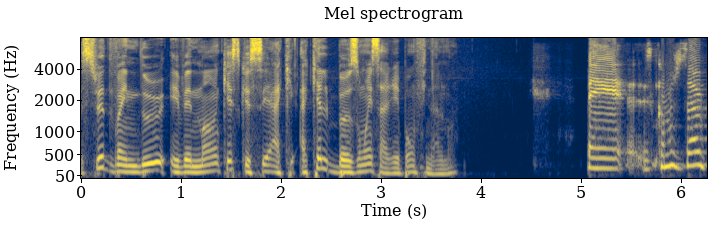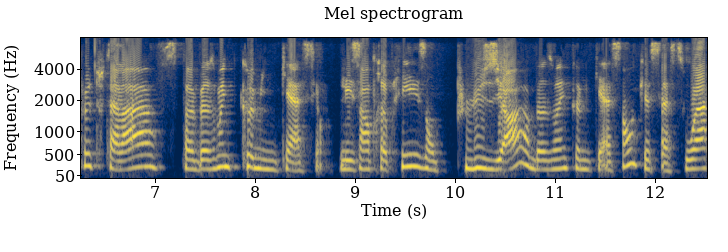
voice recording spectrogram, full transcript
suite 22 événements, qu'est-ce que c'est? à quel besoin ça répond finalement? Bien, euh, comme je disais un peu tout à l'heure, c'est un besoin de communication. Les entreprises ont plusieurs besoins de communication, que ce soit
